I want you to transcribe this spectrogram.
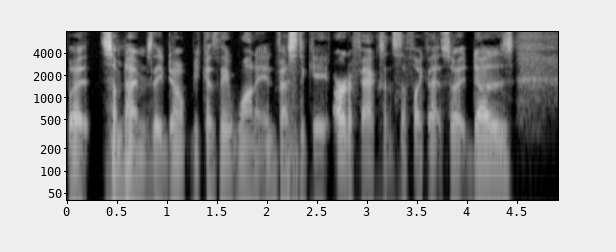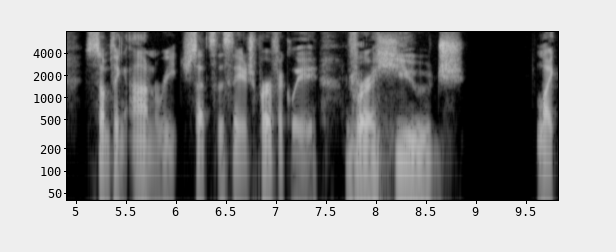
but sometimes they don't because they want to investigate artifacts and stuff like that so it does something on reach sets the stage perfectly Mm. for a huge like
